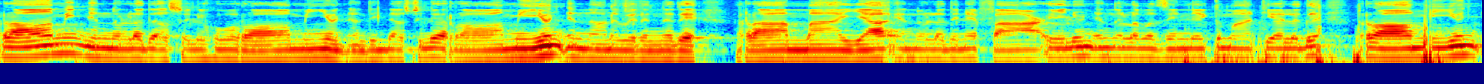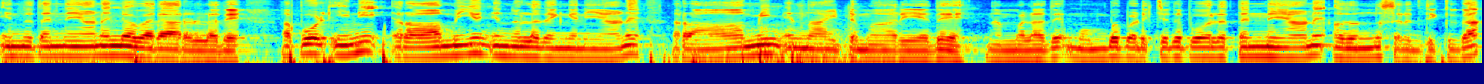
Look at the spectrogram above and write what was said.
റാമിൻ എന്നുള്ളത് അസുലുഹു റാമിയുൻ അതിന്റെ അസുൽ റാമിയുൻ എന്നാണ് വരുന്നത്. റാമയ എന്നുള്ളതിനെ ഫായിലുൻ എന്നുള്ള വസനിലേക്ക് മാറ്റിയാൽ അത് റാമിയുൻ എന്ന് തന്നെയാണല്ലോ വരാറുള്ളത്. അപ്പോൾ ഇനി റാമിയുൻ എന്നുള്ളത് എങ്ങനെയാണ്? റാമിൻ എന്നായിട്ട് മാറിയത്. നമ്മളത് മുമ്പ് പഠിച്ചതുപോലെ തന്നെയാണ് അതൊന്ന് ശ്രദ്ധിക്കുക.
